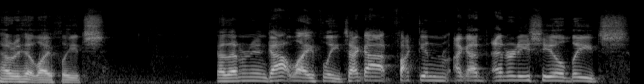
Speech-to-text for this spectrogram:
How do we hit Life Leech? Cause I don't even got Life Leech. I got fucking I got Energy Shield Leech.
